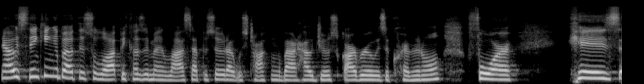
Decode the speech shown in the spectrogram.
Now, I was thinking about this a lot because in my last episode, I was talking about how Joe Scarborough is a criminal for his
